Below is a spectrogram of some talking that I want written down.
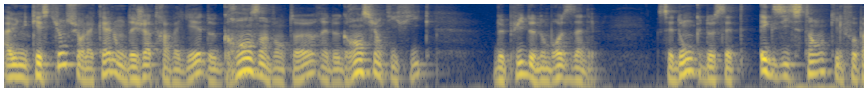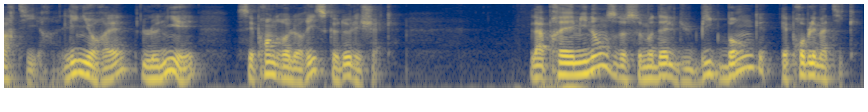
à une question sur laquelle ont déjà travaillé de grands inventeurs et de grands scientifiques depuis de nombreuses années. C'est donc de cet existant qu'il faut partir. L'ignorer, le nier, c'est prendre le risque de l'échec. La prééminence de ce modèle du Big Bang est problématique.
